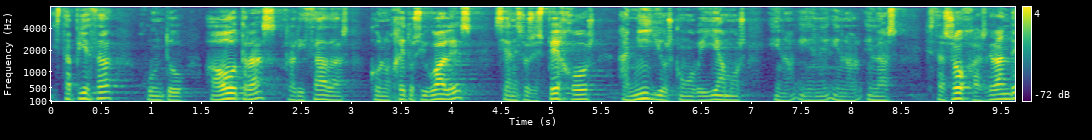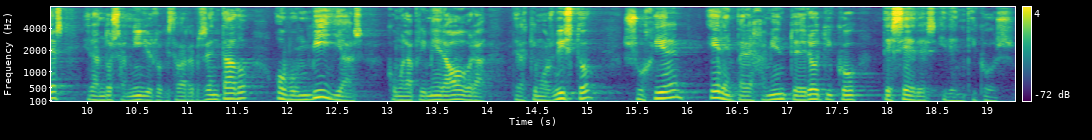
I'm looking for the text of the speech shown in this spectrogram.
Esta pieza, junto a otras realizadas con objetos iguales, sean estos espejos, anillos, como veíamos en, las, estas hojas grandes, eran dos anillos lo que estaba representado, o bombillas, como la primera obra de las que hemos visto, sugieren el emparejamiento erótico de seres idénticos.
